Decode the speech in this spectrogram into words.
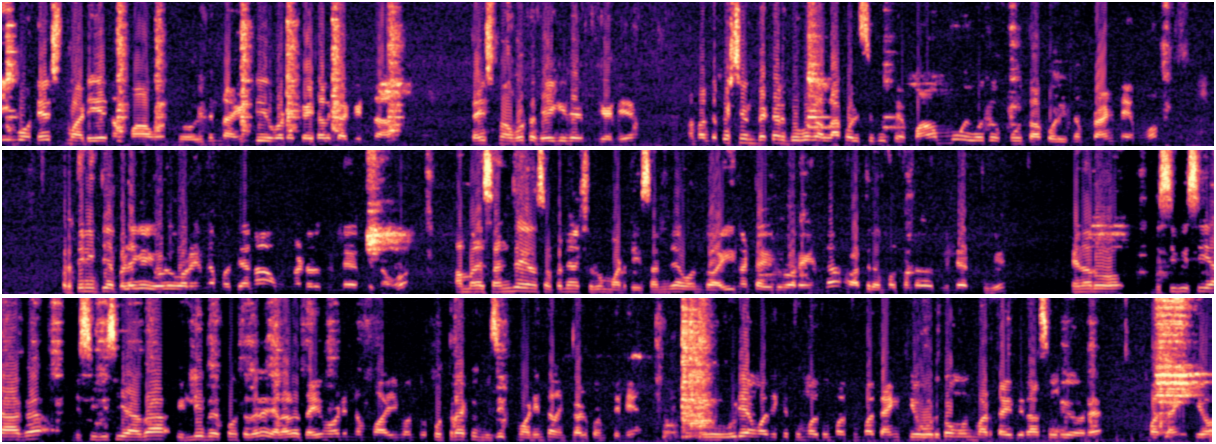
ನೀವು ಟೇಸ್ಟ್ ಮಾಡಿ ನಮ್ಮ ಒಂದು ಇದನ್ನ ಇಡ್ಲಿ ವಡೆ ಕೈಟಲ್ಕಾಗಿದ್ನ ಟೇಸ್ಟ್ ಮಾಡ್ಬಿಟ್ಟು ಹೇಗಿದೆ ಅಂತ ಹೇಳಿ. ಆಮೇಲೆ ಲೊಕೇಶನ್ ಬೇಕಾದ್ರೆ ಗೂಗಲ್ ಹಾಕೊಳ್ಳಿ ಸಿಗುತ್ತೆ. ಮಾಮು ಇವತ್ತು ಕೂತ್ ಹಾಕೊಳ್ಳಿ ನಮ್ಮ ಬ್ರ್ಯಾಂಡ್ ನೇಮು ಪ್ರತಿನಿತ್ಯ ಬೆಳಗ್ಗೆ ಏಳುವರೆಯಿಂದ ಮಧ್ಯಾಹ್ನ ಹನ್ನೆರಡು ಇಲ್ಲೇ ಇರ್ತೀವಿ ನಾವು. ಆಮೇಲೆ ಸಂಜೆ ಒಂದು ಸ್ವಲ್ಪ ದಿನ ಶುರು ಮಾಡ್ತೀವಿ. ಸಂಜೆ ಒಂದು ಐದು ಗಂಟೆ ಐದುವರೆಯಿಂದ ರಾತ್ರಿ ಒಂಬತ್ತು ಗಂಟೆ ಇಲ್ಲೇ ಇರ್ತೀವಿ. ಏನಾದ್ರು ಬಿಸಿ ಬಿಸಿ ಆಗ ಬಿಸಿ ಬಿಸಿ ಆದ ಇಡ್ಲಿ ಬೇಕು ಅಂತಂದ್ರೆ ಎಲ್ಲರೂ ದಯಮಾಡಿ ನಮ್ಮ ಈ ಒಂದು ಟ್ರ್ಯಾಕ್ ವಿಸಿಟ್ ಮಾಡಿ ಅಂತ ನಾನು ಕೇಳ್ಕೊಂತೀನಿ. ನೀವು ವಿಡಿಯೋ ಮಾಡೋದಕ್ಕೆ ತುಂಬಾ ತುಂಬಾ ತುಂಬಾ ಥ್ಯಾಂಕ್ ಯು ಹುಡ್ಕೊಂಡ್ ಮುಂದ್ ಮಾಡ್ತಾ ಇದ್ದೀರಾ ಸೂರ್ಯ ಅವರೇ? ತುಂಬಾ ಥ್ಯಾಂಕ್ ಯು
